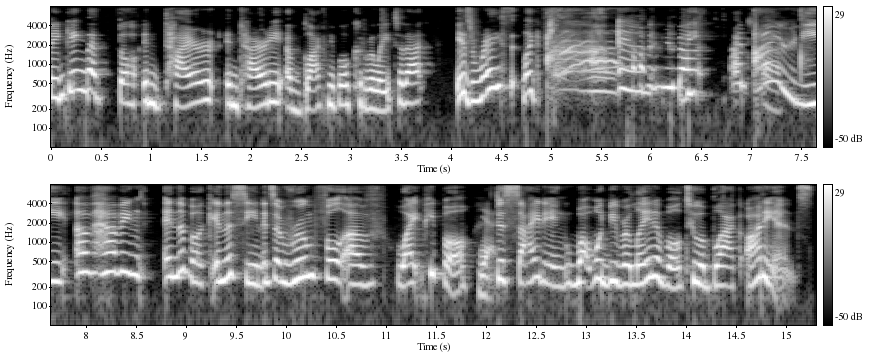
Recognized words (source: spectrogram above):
Thinking that the entire entirety of black people could relate to that is race. Like, and you not touch that? Irony of having in the book in the scene it's a room full of white people Yes. deciding what would be relatable to a black audience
